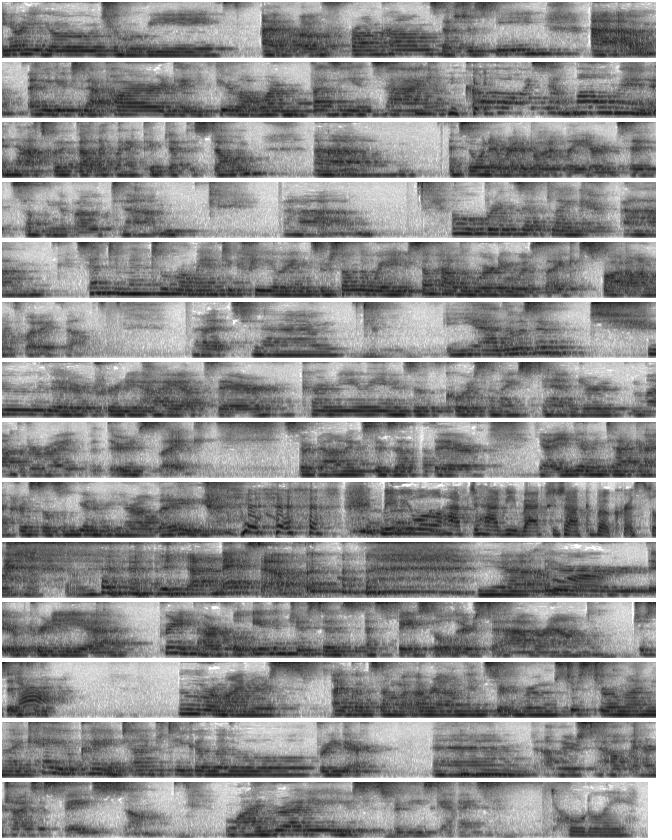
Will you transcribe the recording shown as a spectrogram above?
you know when you go to a movie i love rom-coms that's just me um, and they get to that part that you feel all warm and fuzzy inside I'm like oh it's that moment and that's what i felt like when i picked up the stone. Um, and so when i read about it later it said something about um, um oh brings up like um, sentimental romantic feelings or some the way somehow the wording was like spot on with what i felt. But um, yeah those are two that are pretty high up there. Carnelian is, of course, a nice standard labradorite, but there's like sardonyx is up there. Yeah, you get me talking on crystals. We're going to be here all day. Maybe we'll have to have you back to talk about crystals next time. yeah, next up. yeah, cool. they're they're pretty uh, pretty powerful, even just as as space holders to have around. Just as yeah little reminders. I've got some around in certain rooms just to remind me, like, hey, okay, time to take a little breather, and mm-hmm. others to help energize a space. So, wide variety of uses for these guys. Totally.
